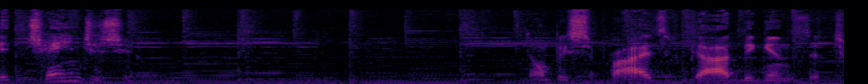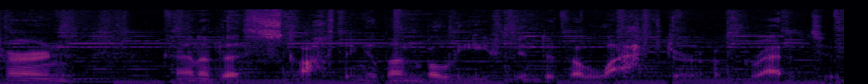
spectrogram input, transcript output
It changes you. Don't be surprised if God begins to turn kind of the scoffing of unbelief into the laughter of gratitude.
